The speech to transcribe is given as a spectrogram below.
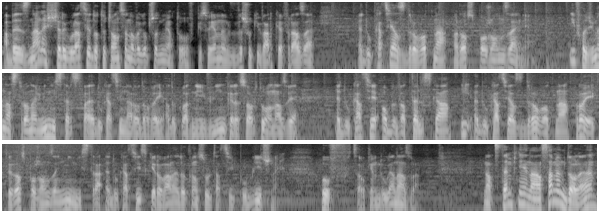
Aby znaleźć regulacje dotyczące nowego przedmiotu, wpisujemy w wyszukiwarkę frazę Edukacja zdrowotna rozporządzenie i wchodzimy na stronę Ministerstwa Edukacji Narodowej, a dokładniej w link resortu o nazwie Edukacja Obywatelska i Edukacja Zdrowotna projekty rozporządzeń ministra edukacji skierowane do konsultacji publicznych. Uff, całkiem długa nazwa. Następnie na samym dole,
